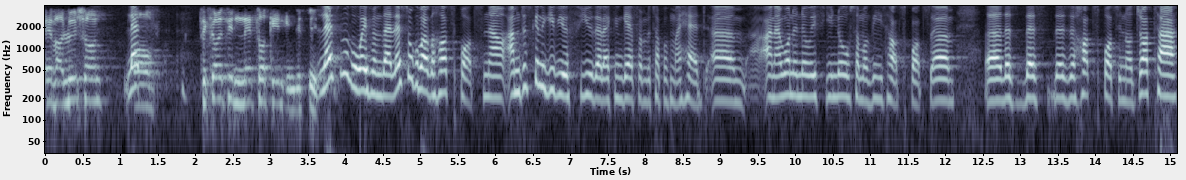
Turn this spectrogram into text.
evaluation Let's... of security networking in the state. Let's move away from that. Let's talk about the hotspots. Now, I'm just going to give you a few that I can get from the top of my head. Um, and I want to know if you know some of these hotspots. Um, uh, there's, there's, there's a hotspot in Ojota.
